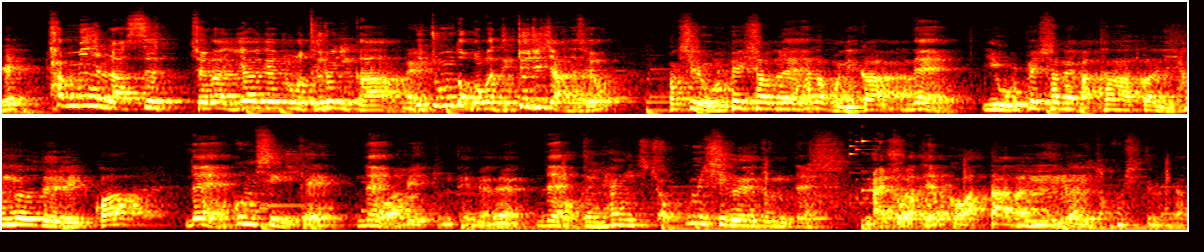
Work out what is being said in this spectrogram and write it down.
예. 탐미는 라스 제가 이야기해준 거 들으니까 네. 좀 더 뭔가 느껴지지 않으세요? 확실히 올팩션을 네. 하다 보니까 네, 이 나타났던 이 향료들과 네, 조금씩 이게 네. 조합이 좀 되면은 네. 어떤 향인지 조금씩은 좀 네. 알것 같아요? 될것 같다라는 음. 생각이 조금씩 듭니다.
